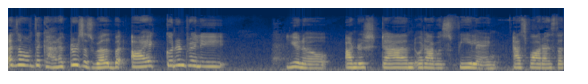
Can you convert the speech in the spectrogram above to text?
And some of the characters as well but i couldn't really you know understand what i was feeling as far as the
